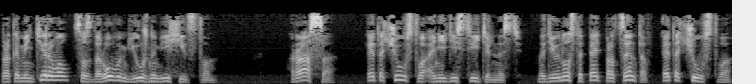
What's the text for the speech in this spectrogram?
прокомментировал со здоровым южным ехидством. Раса – это чувство, а не действительность. На 95% это чувство,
